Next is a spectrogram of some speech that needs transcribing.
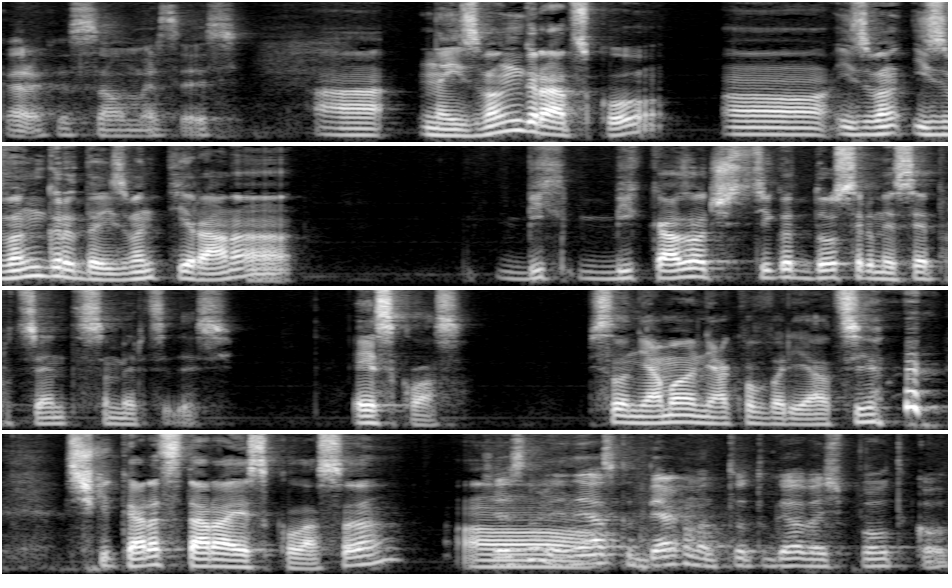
караха само мерцедеси а, на извънградско, а, извън, извън града, извън Тирана, бих, бих казал, че стигат до 70% са Мерцедеси. Писал, няма някаква вариация. Всички карат стара S-класа. Честно ли, не, аз като бях, но то тогава беше по-такова.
